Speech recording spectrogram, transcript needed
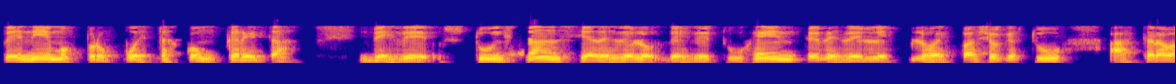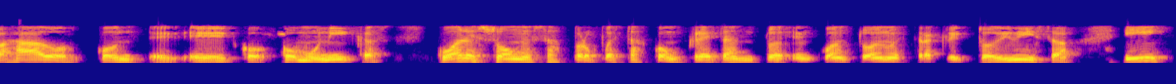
tenemos propuestas concretas desde tu instancia, desde, lo, desde tu gente, desde los espacios que tú has trabajado, con, eh, eh, comunicas? ¿Cuáles son esas propuestas concretas en, en cuanto a nuestra criptodivisa? Y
